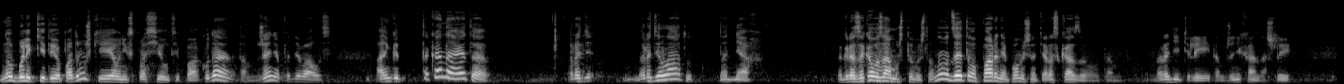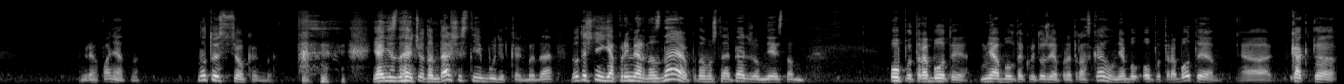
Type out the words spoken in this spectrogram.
Но были какие-то ее подружки, я у них спросил, типа, а куда там Женя подевалась? Они говорят, так она это, роди... родила тут на днях. Я говорю, а за кого замуж ты вышла? Ну, вот за этого парня, помнишь, я тебе рассказывал, там, родители ей там жениха нашли. Я говорю, «А, понятно. Ну, то есть все как бы. я не знаю, что там дальше с ней будет, как бы, да. Ну, точнее, я примерно знаю, потому что, опять же, у меня есть там опыт работы. У меня был такой, тоже я про это рассказывал, у меня был опыт работы. Э, как-то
